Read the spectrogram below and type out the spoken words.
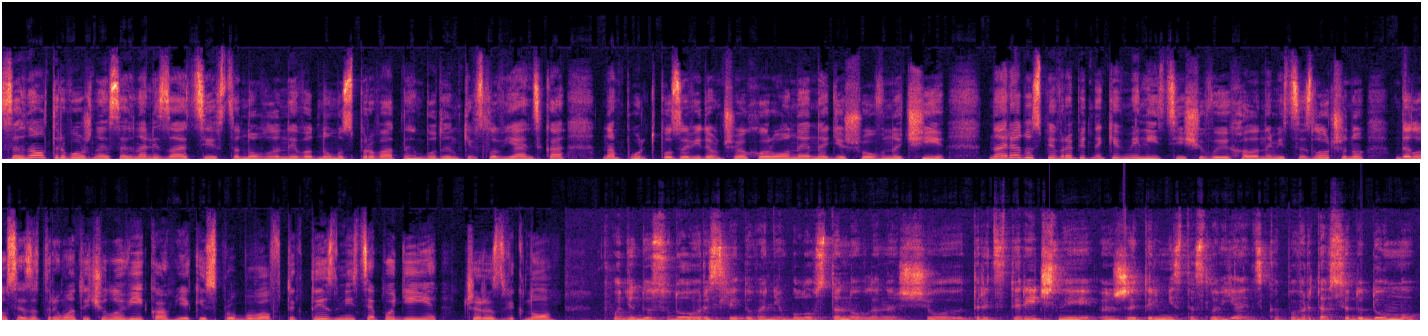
Сигнал тривожної сигналізації, встановлений в одному з приватних будинків Слов'янська, на пульт позавідомчої охорони надійшов вночі. Наряду співробітників міліції, що виїхала на місце злочину, вдалося затримати чоловіка, який спробував втекти з місця події через вікно. В ході досудового розслідування було встановлено, що 30-річний житель міста Слов'янська повертався додому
